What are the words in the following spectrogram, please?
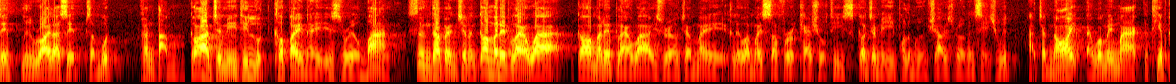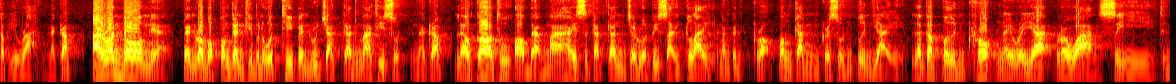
20 หรือร้อยละ 10 สมมติ ขั้นต่ำก็อาจจะมีที่หลุดเข้าไปในอิสราเอลบ้าง ซึ่งถ้าเป็นเช่นนั้นก็ไม่ได้แปลว่า ก็ไม่ได้แปลว่าอิสราเอลจะไม่เขาเรียกว่าไม่ suffer casualties ก็จะมีพลเมืองชาวอิสราเอลนั้นเสียชีวิต อาจจะน้อยแต่ว่าไม่มากเทียบกับอิหร่านนะครับ Iron Dome เนี่ยเป็นระบบป้องกันขีปนาวุธที่เป็นรู้จักกันมากที่สุดนะครับ แล้วก็ถูกออกแบบมาให้สกัดกั้นจรวดพิสัยใกล้ มันเป็นเกราะป้องกันกระสุนปืนใหญ่ แล้วก็ปืนครกในระยะระหว่าง 4 ถึง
